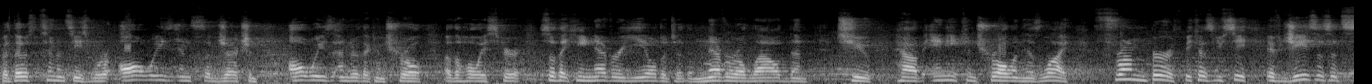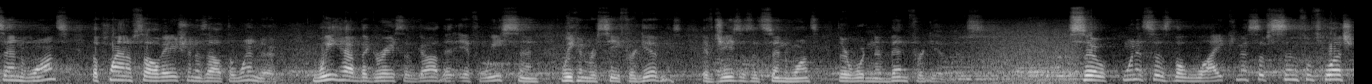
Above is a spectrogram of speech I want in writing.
but those tendencies were always in subjection, always under the control of the Holy Spirit, so that he never yielded to them, never allowed them to have any control in his life from birth. Because you see, if Jesus had sinned once, the plan of salvation is out the window. We have the grace of God that if we sin, we can receive forgiveness. If Jesus had sinned once, there wouldn't have been forgiveness. So when it says the likeness of sinful flesh,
